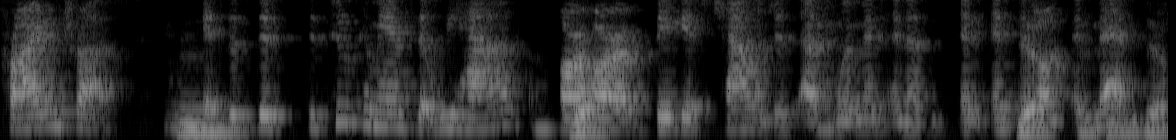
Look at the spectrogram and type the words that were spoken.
pride and trust. Mm. It, the, the the two commands that we have are Yeah. our biggest challenges as women and as and and, and, Yeah. on- and men yeah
